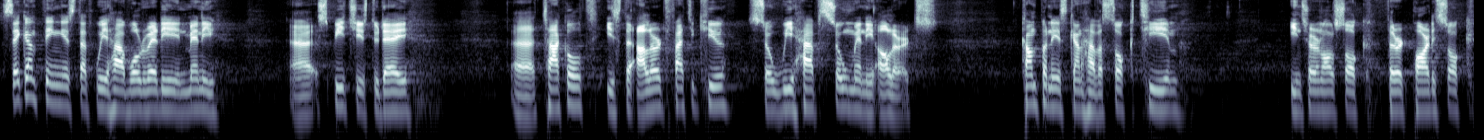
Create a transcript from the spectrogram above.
Second thing is that we have already in many uh, speeches today uh, tackled is the alert fatigue. So we have so many alerts. Companies can have a SOC team, internal SOC, third-party SOC,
